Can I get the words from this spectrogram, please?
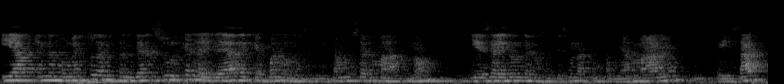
y a- en el momento de emprender surge la idea de que, bueno, necesitamos ser más, ¿no? Y es ahí donde nos empiezan a acompañar Mario e Isaac.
